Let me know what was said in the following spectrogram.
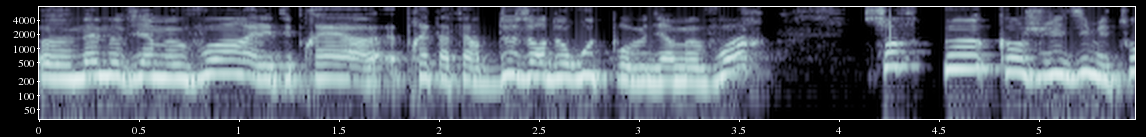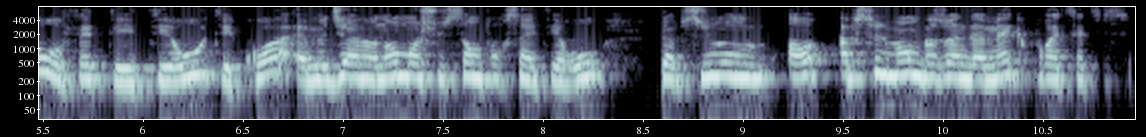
Euh, même viens me voir. Elle était prête à, prête à faire deux heures de route pour venir me voir. Sauf que quand je lui ai dit Mais toi, au fait, t'es hétéro, t'es quoi? Elle me dit Ah non, non, moi je suis 100% hétéro. J'ai absolument, absolument besoin d'un mec pour être satisfait.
